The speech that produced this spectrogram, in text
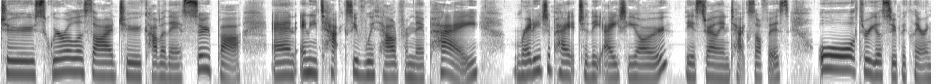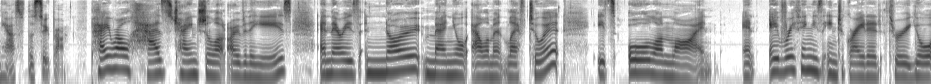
to squirrel aside to cover their super and any tax you've withheld from their pay, ready to pay it to the ATO the Australian Tax Office, or through your super clearinghouse for the super. Payroll has changed a lot over the years, and there is no manual element left to it. It's all online and everything is integrated through your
